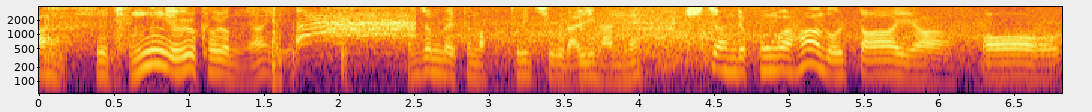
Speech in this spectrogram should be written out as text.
아휴 접는 게 왜 이렇게 어렵냐. 안전벨트 막 부딪히고 난리 났네. 진짜 근데 공간 하나 넓다 야어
